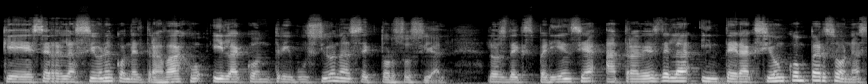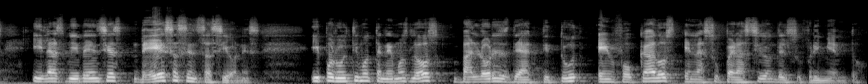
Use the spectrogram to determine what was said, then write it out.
que se relacionan con el trabajo y la contribución al sector social. Los de experiencia a través de la interacción con personas y las vivencias de esas sensaciones. Y por último tenemos los valores de actitud enfocados en la superación del sufrimiento.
